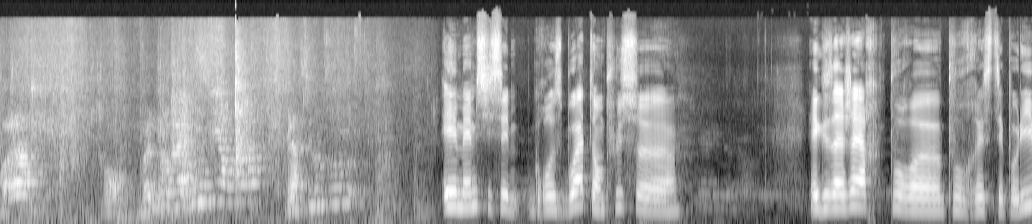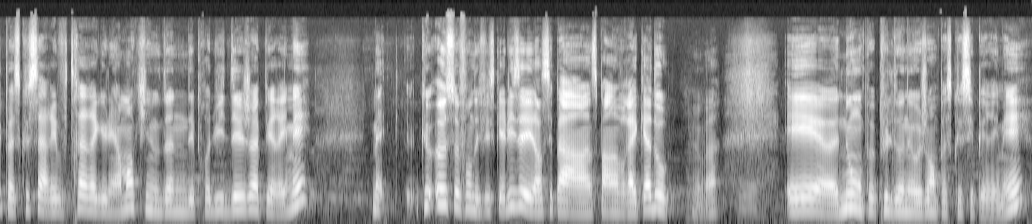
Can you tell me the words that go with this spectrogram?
Voilà. Bon, bonne journée. Merci, au revoir. Merci beaucoup. Et même si c'est grosse boîte, en plus, euh, exagère pour, euh, pour rester poli, parce que ça arrive très régulièrement qu'ils nous donnent des produits déjà périmés, mais que eux se font défiscaliser. Hein, c'est pas, pas un vrai cadeau. Et euh, nous, on peut plus le donner aux gens parce que c'est périmé.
